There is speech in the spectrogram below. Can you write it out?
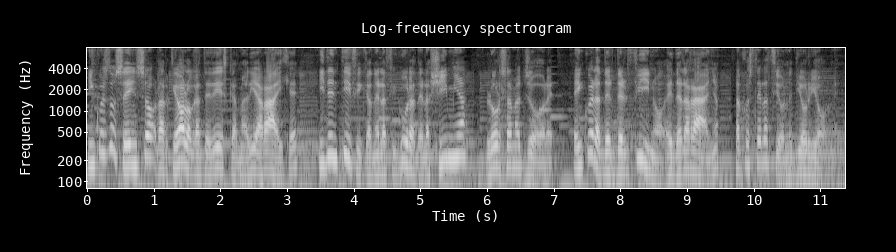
In questo senso l'archeologa tedesca Maria Reiche identifica nella figura della scimmia l'orsa maggiore e in quella del delfino e del ragno la costellazione di Orione.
